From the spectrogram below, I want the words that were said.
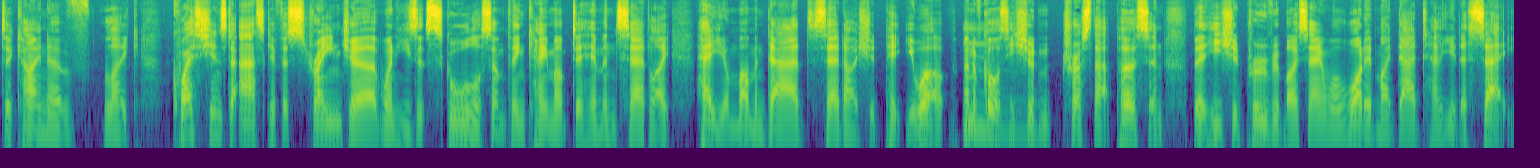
to kind of like questions to ask if a stranger when he's at school or something came up to him and said like hey your mum and dad said I should pick you up and of course he shouldn't trust that person but he should prove it by saying well what did my dad tell you to say or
